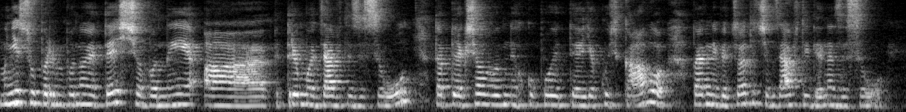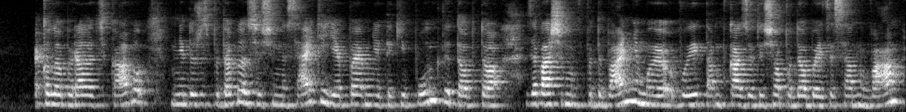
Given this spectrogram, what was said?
Мені супер імпонує те, що вони а, підтримують завжди ЗСУ. Тобто, якщо ви в них купуєте якусь каву, певний відсоточок завжди йде на ЗСУ. Коли обирала цю каву, мені дуже сподобалося, що на сайті є певні такі пункти. Тобто, за вашими вподобаннями, ви там вказуєте, що подобається саме вам,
